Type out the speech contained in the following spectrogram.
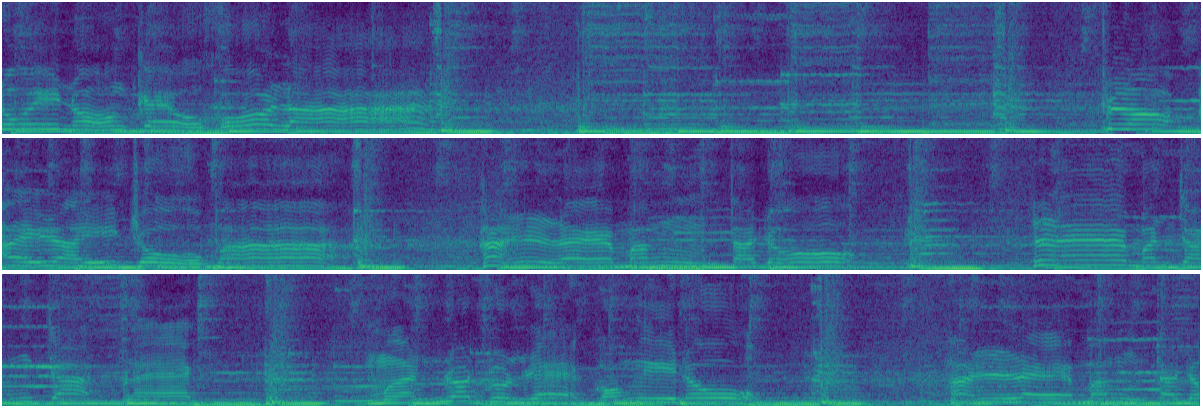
นุ้ยน้องแก้วโคลา เพราะไอไรโจมาฮันแลมังตาโด แลมันจังจัดแปลก เหมือนรถรุ่นแรกของอีโดฮันแลมังตาโด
